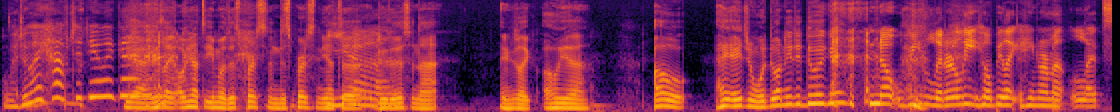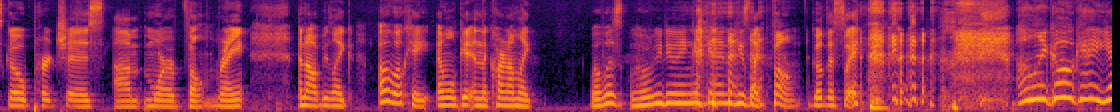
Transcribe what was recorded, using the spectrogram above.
what do I have to do again? yeah. He's like, oh, you have to email this person and this person. You have to do this and that. And he's like, oh yeah. Oh, hey, agent, what do I need to do again? no, we literally he'll be like, "Hey Norma, let's go purchase um more foam, right?" And I'll be like, "Oh, okay." And we'll get in the car and I'm like, "What was what were we doing again?" He's like, "Foam, go this way." I'm like, "Okay, yeah,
